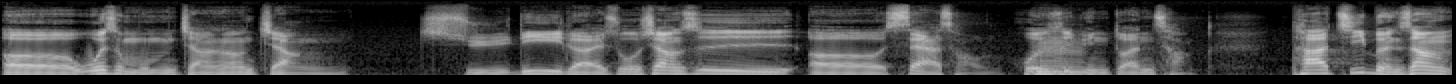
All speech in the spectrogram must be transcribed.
呃，为什么我们讲讲讲举例来说，像是呃 SaaS 或者是云端厂。嗯它基本上，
